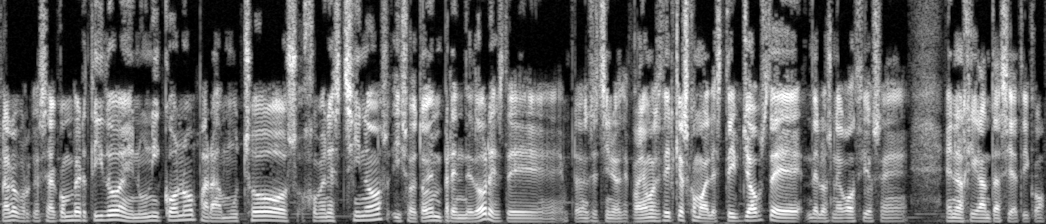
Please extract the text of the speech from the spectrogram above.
Claro, porque se ha convertido en un icono para muchos jóvenes chinos y sobre todo emprendedores de emprendedores chinos. Podríamos decir que es como el Steve Jobs de, los negocios en, el gigante asiático.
